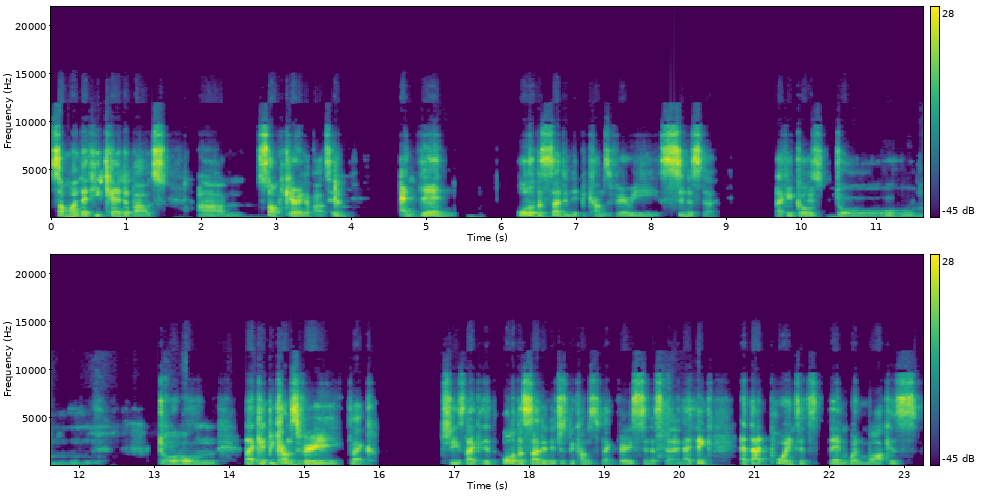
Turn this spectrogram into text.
someone that he cared about um, stopped caring about him. And then all of a sudden it becomes very sinister. Like it goes dom, dom. Like it becomes very like she's like it, all of a sudden it just becomes like very sinister. And I think at that point it's then when Mark is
